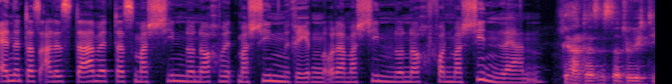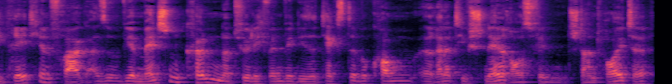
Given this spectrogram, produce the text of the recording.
endet das alles damit, dass Maschinen nur noch mit Maschinen reden oder Maschinen nur noch von Maschinen lernen? Ja, das ist natürlich die Gretchenfrage. Also wir Menschen können natürlich, wenn wir diese Texte bekommen, äh, relativ schnell rausfinden, Stand heute,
